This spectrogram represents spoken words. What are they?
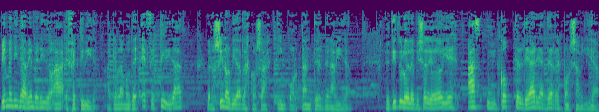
Bienvenida, bienvenido a Efectividad. Aquí hablamos de efectividad, pero sin olvidar las cosas importantes de la vida. El título del episodio de hoy es Haz un cóctel de áreas de responsabilidad.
